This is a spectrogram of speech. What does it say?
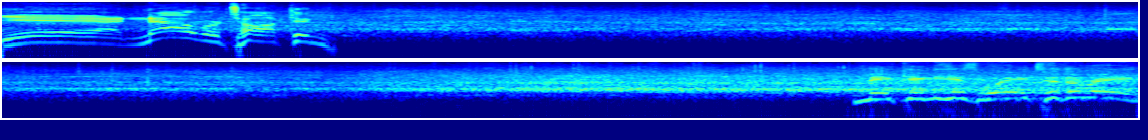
Yeah, now we're talking. Making his way to the ring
